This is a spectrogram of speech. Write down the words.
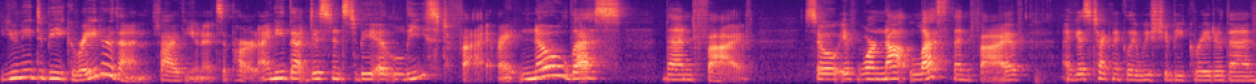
you need to be greater than 5 units apart. I need that distance to be at least 5, right? No less than 5. So if we're not less than five, I guess technically we should be greater than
